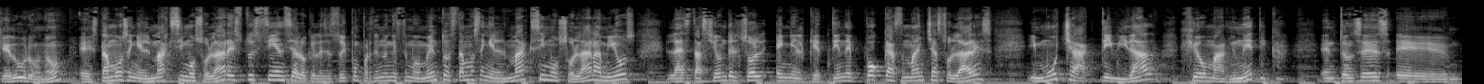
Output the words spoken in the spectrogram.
Qué duro, ¿no? Estamos en el máximo solar. Esto es ciencia lo que les estoy compartiendo en este momento. Estamos en el máximo solar, amigos. La estación del Sol en el que tiene pocas manchas solares y mucha actividad geomagnética. Entonces, eh,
